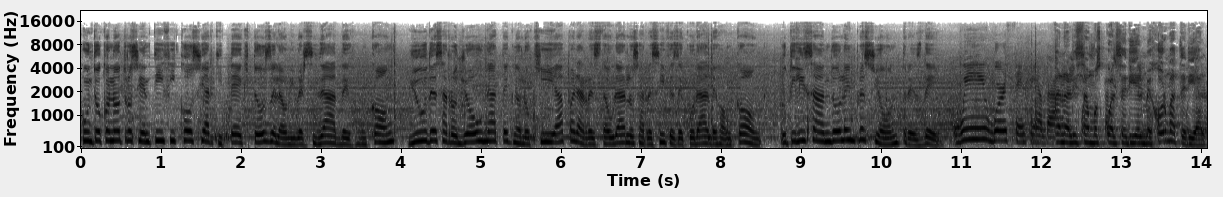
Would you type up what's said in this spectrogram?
Junto con otros científicos y arquitectos de la Universidad de Hong Kong, Yu desarrolló una tecnología para restaurar los arrecifes de coral de Hong Kong, utilizando la impresión 3D. Analizamos cuál sería el mejor material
